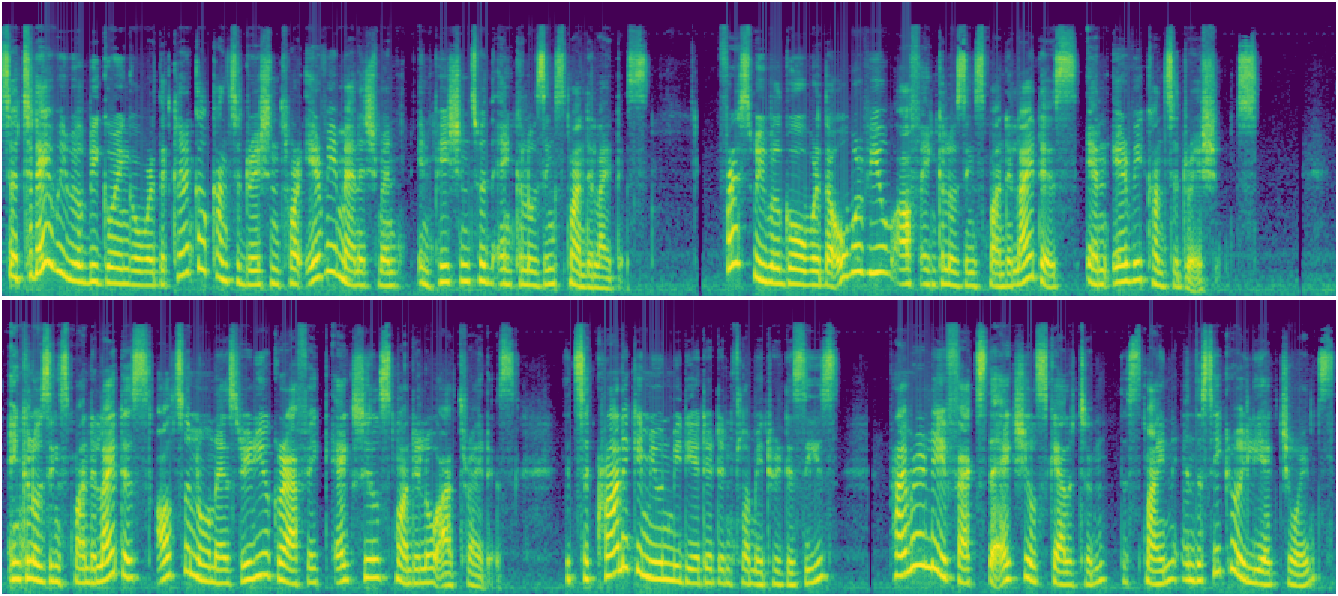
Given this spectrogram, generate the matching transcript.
So today we will be going over the clinical considerations for airway management in patients with ankylosing spondylitis. First, we will go over the overview of ankylosing spondylitis and airway considerations. Ankylosing spondylitis, also known as radiographic axial spondyloarthritis. It's a chronic immune-mediated inflammatory disease, primarily affects the axial skeleton, the spine, and the sacroiliac joints.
